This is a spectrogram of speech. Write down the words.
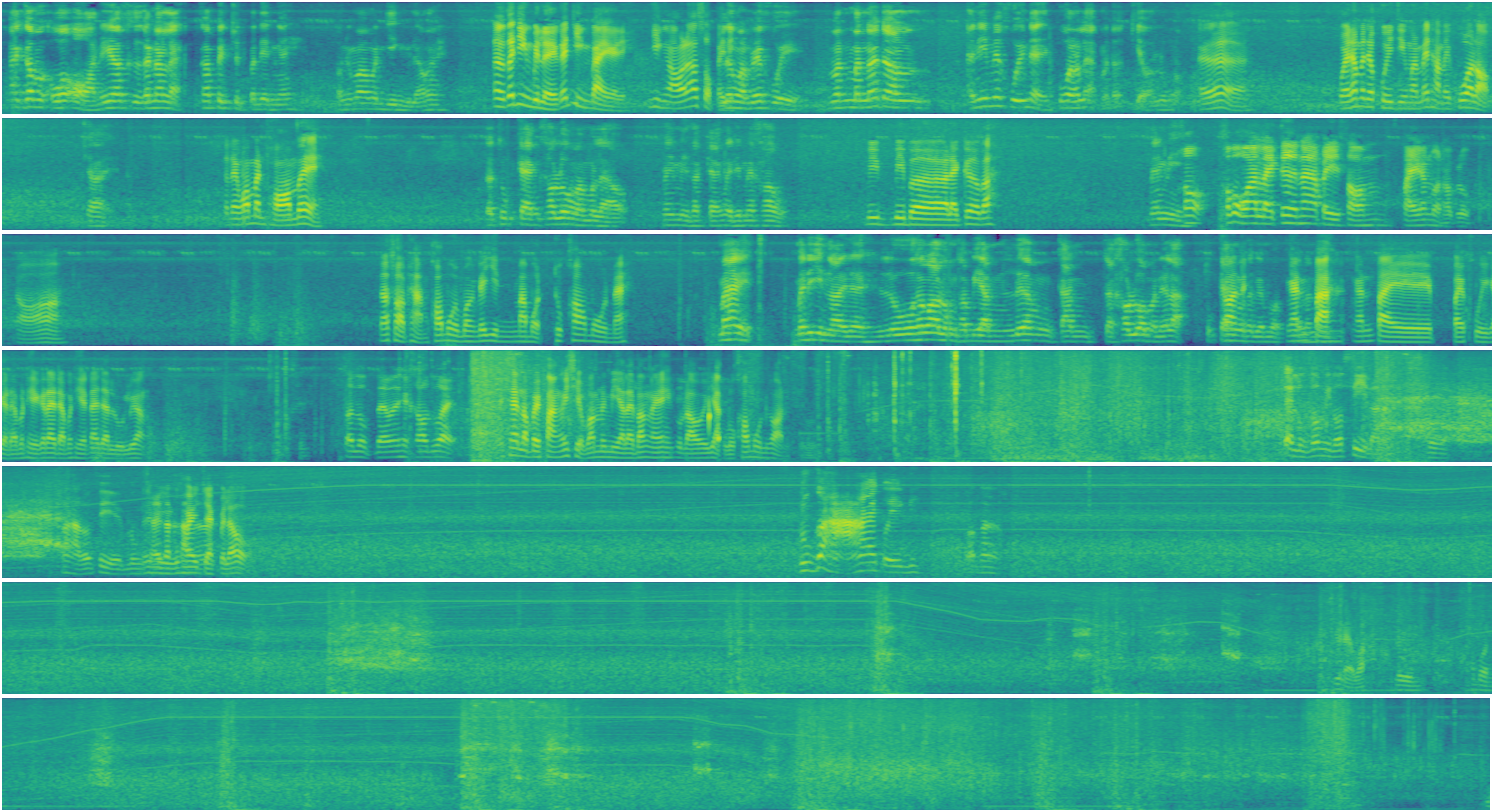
ไอ้ก็โอ้อ่อนนี่ก็คือก็นั่นแหละ ก็เป็นจุดประเด็นไงตรงนี้ว่ามันยิงอยู่แล้วไง เออก็ยิงไปเลยก็ยิงไปเลยยิงเอาแล้วเอาศพไปดิเรื่องมันไม่คุย มันมันน่าจะ อันนี้ไม่คุยไหนกลัวแล้วแหละมันต้องเกี่ยวกับลุงหรอกเออเว้ยถ้ามันจะคุยจริงมันไม่ทำไอ้กลัวหรอก ใช่ แสดงว่ามันพร้อมเว้ย แต่ทุกแก๊งเข้าร่วมมาหมดแล้ว ไม่มีสักแก๊งเลยที่ไม่เข้าบีบีเบอร์อะไรเกอร์ปะไม่มีเขาเขาบอกว่าไลเกอร์หน้าไปซ้อมไฟท์กันหมดครับลุงอ๋อแล้วสอบถามข้อมูลมึงได้ยินมาหมดทุกข้อมูลไหมไม่ ไม่ได้ยินอะไรเลย รู้แค่ว่าลงทะเบียนเรื่องการจะเข้าร่วมวันนี้แหละทุกแก๊งลงทะเบียนหมดงั้นแค่ปะงั้นไปไปคุยกับดับเบิลเทก็ได้ดับเบิลเทน่าจะรู้เรื่อง สรุปได้ไม่ให้เข้าด้วย ไม่ใช่เราไปฟังให้เฉยว่ามันมีอะไรบ้างไง เราอยากรู้ข้อมูลก่อน แต่ลุงต้องมีรถสี่แล้วนะลุงอะถ้าหารถสี่ลุงไม่ใช้มีรากูคาให้แจ็คไปแล้ว ลุงก็หาให้ตัวเองดิรอบหน้าอยู่ไหนวะลืมข้างบน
